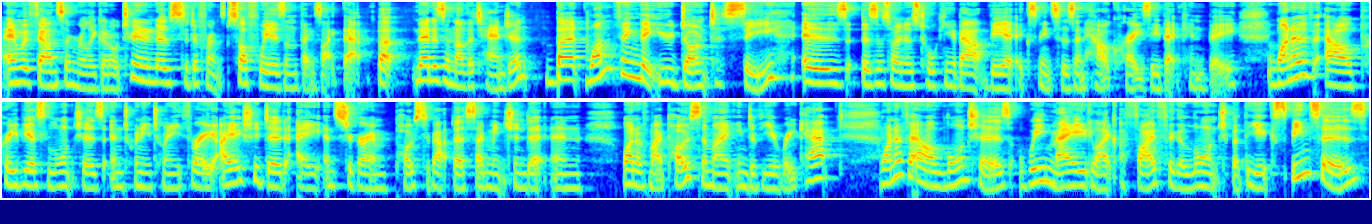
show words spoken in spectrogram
And we've found some really good alternatives to different softwares and things like that. But that is another tangent. But one thing that you don't see is business owners talking about their expenses and how crazy that can be. One of our previous launches in 2023, I actually did a Instagram post about this. I mentioned it in one of my posts in my end of year recap. One of our launches, we made like a five figure launch, but the expenses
